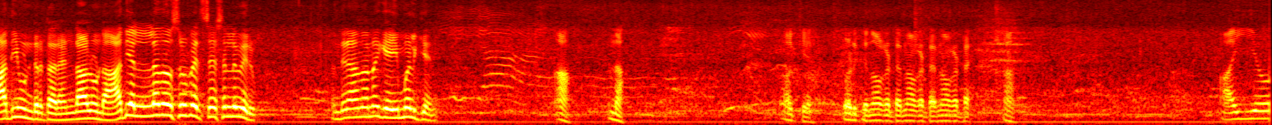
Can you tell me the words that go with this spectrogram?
ആദ്യം ഉണ്ട് കേട്ടോ രണ്ടാളും ഉണ്ട് ആദ്യം എല്ലാ ദിവസവും പെറ്റ് സ്റ്റേഷനിൽ വരും. എന്തിനാന്ന് പറഞ്ഞാൽ ഗെയിം കളിക്കാൻ. ആ എന്നാ. ഓക്കെ കൊടുക്കുക നോക്കട്ടെ നോക്കട്ടെ നോക്കട്ടെ. ആ. അയ്യോ.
